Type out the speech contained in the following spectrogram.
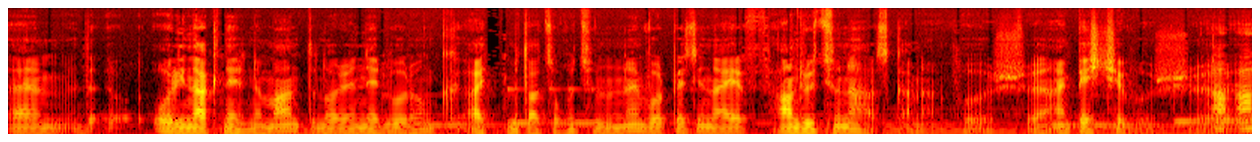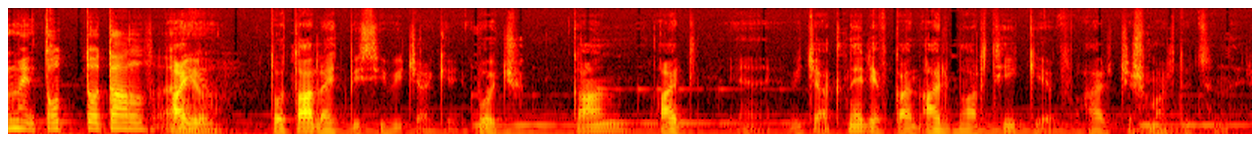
օրինակներ նման տնօրեններ, որոնք այդ մտածողություն ունեն, որպեսզի նաև հանրությունը հասկանա, որ այնպես չէ, որ ամեն տոտալ այո, տոտալ այդպիսի վիճակ է։ Ոչ, կան այլ վիճակներ եւ կան այլ մարդիկ եւ այլ ճշմարտություններ։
